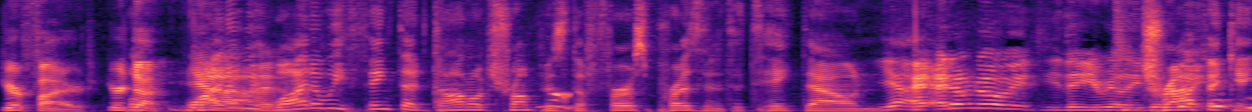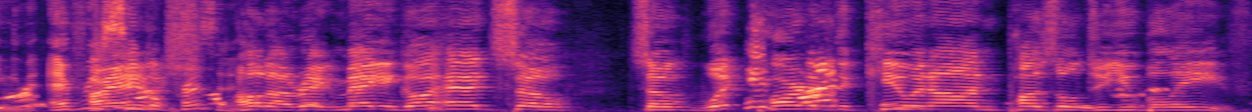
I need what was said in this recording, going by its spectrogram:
you're fired. You're done. Why Yeah, do we why do we think that Donald Trump is the first president to take down Yeah, I, I don't know if that you really to do. trafficking? Wait. Every All right, single sh- president. Hold on, Rick. Megan, go ahead. So, so what His part of the husband- QAnon puzzle do you believe?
